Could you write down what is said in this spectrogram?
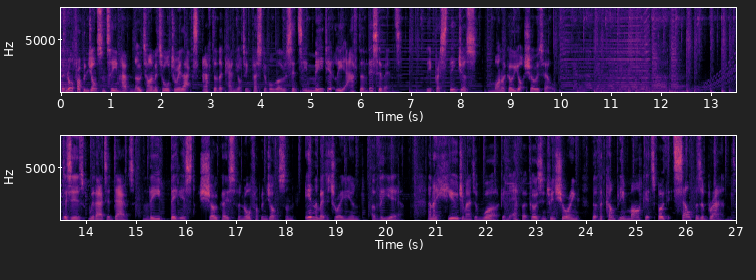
The Northrop & Johnson team have no time at all to relax after the Cannes Yachting Festival though, since immediately after this event, the prestigious Monaco Yacht Show is held. This is without a doubt the biggest showcase for Northrop & Johnson in the Mediterranean of the year. And a huge amount of work and effort goes into ensuring that the company markets both itself as a brand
